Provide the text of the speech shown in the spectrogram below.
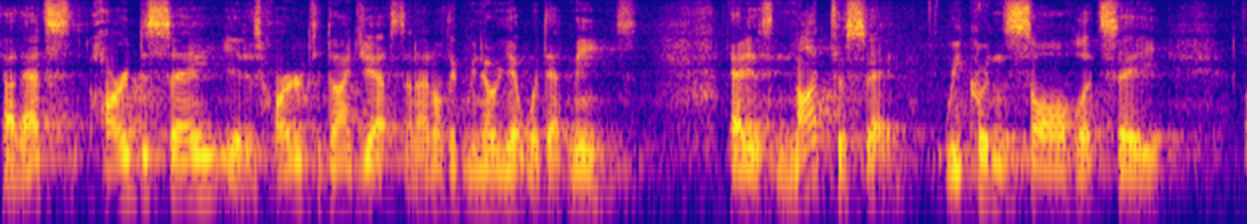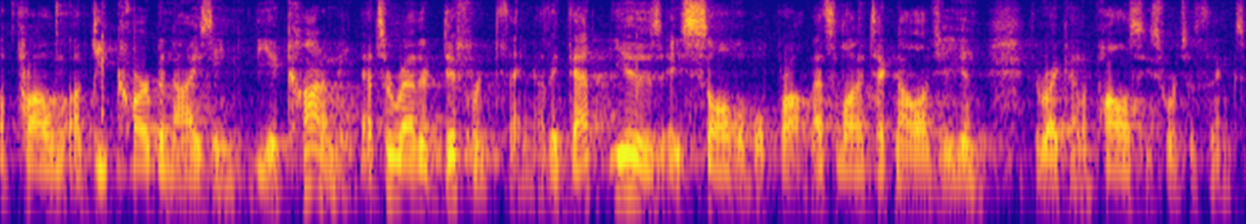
Now, that's hard to say, it is harder to digest, and I don't think we know yet what that means. That is not to say we couldn't solve, let's say, a problem of decarbonizing the economy. That's a rather different thing. I think that is a solvable problem. That's a lot of technology and the right kind of policy sorts of things.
